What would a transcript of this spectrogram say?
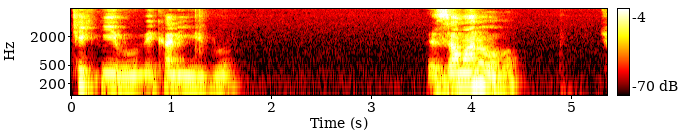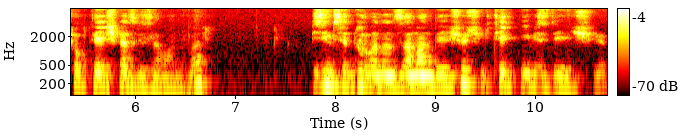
tekniği bu, mekaniği bu. E, zamanı o. Çok değişmez bir zamanı var. Bizimse durmadan zaman değişiyor çünkü tekniğimiz değişiyor.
